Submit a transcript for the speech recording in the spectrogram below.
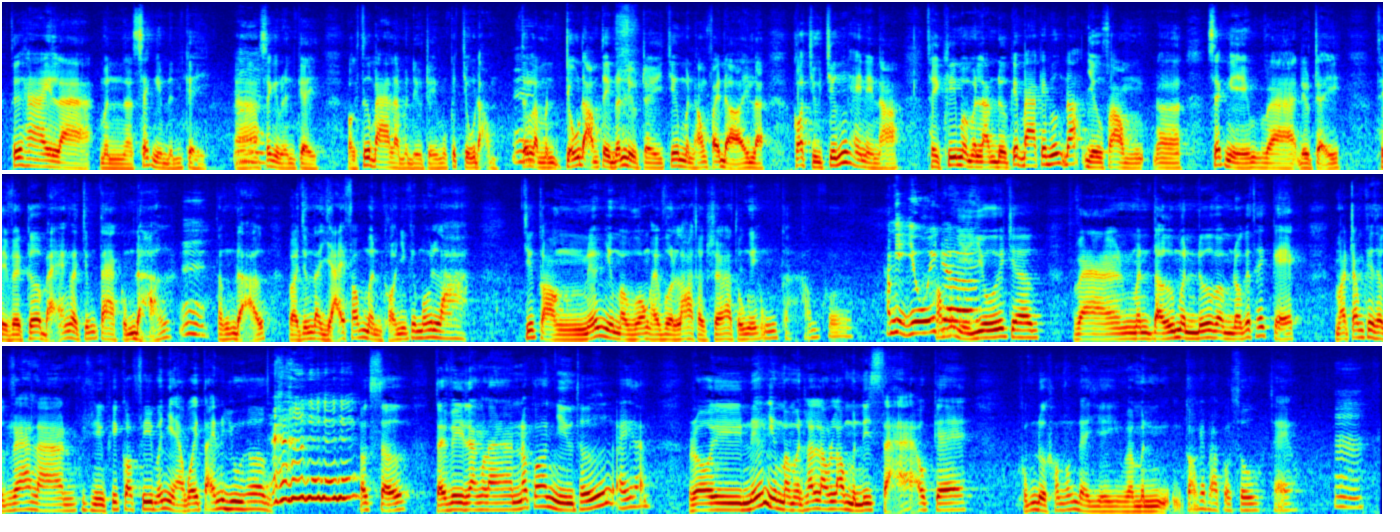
Thứ hai là mình à, xét nghiệm định kỳ. À, xét nghiệm định kỳ. Và thứ ba là mình điều trị một cái chủ động. Tức là mình chủ động tìm đến điều trị chứ mình không phải đợi là có triệu chứng hay này nọ. Thì khi mà mình làm được cái ba cái bước đó dự phòng à, xét nghiệm và điều trị thì về cơ bản là chúng ta cũng đỡ. Ta cũng đỡ. Và chúng ta giải phóng mình khỏi những cái mối lo. Chứ còn nếu như mà vô hệ vừa lo thật sự là tôi nghĩ không không có không gì vui không có gì vui hết trơn. Và mình tự mình đưa vào mình cái thế kẹt. Mà trong khi thực ra là nhiều khi coi phim ở nhà quay tay nó vui hơn. Thật sự. Tại vì rằng là nó có nhiều thứ ấy lắm. Rồi nếu như mà mình lâu lâu mình đi xả ok. Cũng được không vấn đề gì. Và mình có cái bao cao su theo ừ.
